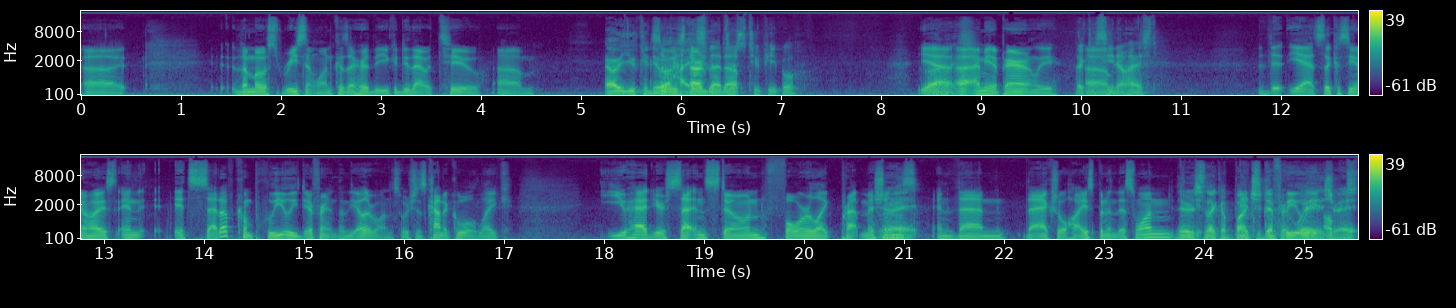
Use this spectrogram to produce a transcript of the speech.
Uh, the most recent one because I heard that you could do that with two. Um, Oh, you can do So a we heist started with that up. just two people. yeah, nice. uh, I mean apparently The um, casino heist. the, yeah, it's the casino heist, and it's set up completely different than the other ones, which is kind of cool. Like, you had your set in stone for like prep missions, Right. and then the actual heist. But in this one, There's like a bunch of different ways, up- right?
